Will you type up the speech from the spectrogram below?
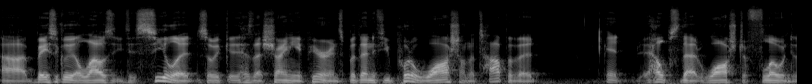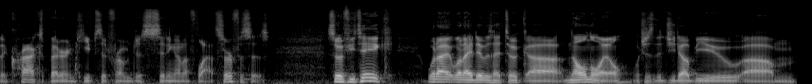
uh, basically allows you to seal it so it has that shiny appearance. But then if you put a wash on the top of it, it helps that wash to flow into the cracks better and keeps it from just sitting on the flat surfaces. So if you take what I what I did was I took uh, Nuln Oil, which is the GW um,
